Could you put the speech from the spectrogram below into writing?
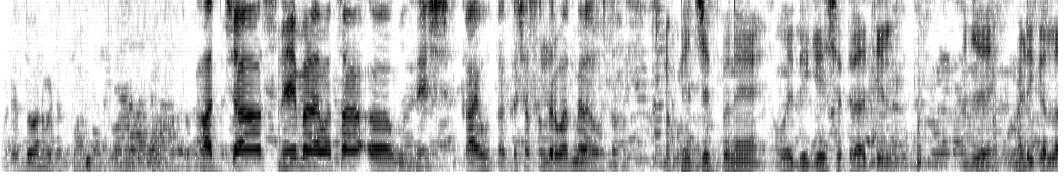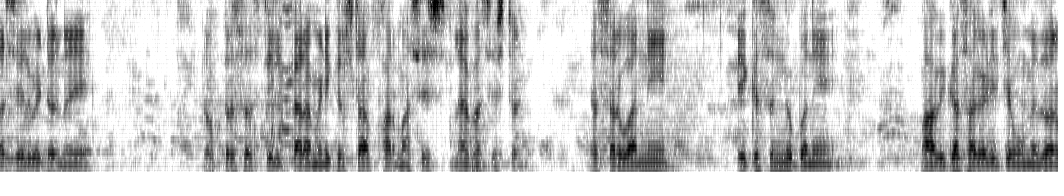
मिनिट दोन मिनिटात फोन दोन मिनिटात फोन करतो आजच्या स्नेह मेळाव्याचा अ, उद्देश काय होता? कशा संदर्भात मेळावा होता? निश्चितपणे वैद्यकीय क्षेत्रातील म्हणजे मेडिकल असेल वेटरनरी डॉक्टर्स असतील paramedical staff pharmacist lab assistant या सर्वांनी एकसंघपणे महाविकास आघाडीचे उमेदवार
